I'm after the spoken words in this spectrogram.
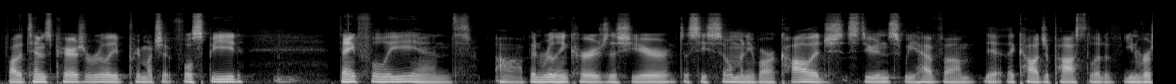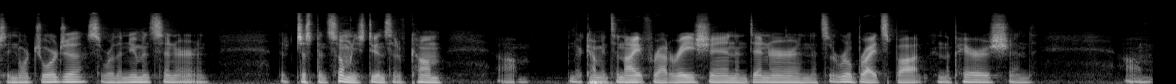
Father Tim's parish, we're really pretty much at full speed, thankfully, and uh, I've been really encouraged this year to see so many of our college students. We have um, the, the College Apostolate of University of North Georgia, so we're the Newman Center, and there's just been so many students that have come. Um, they're coming tonight for adoration and dinner, and it's a real bright spot in the parish. And um,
